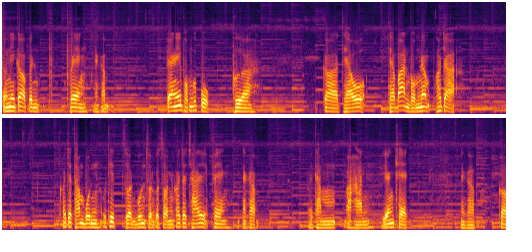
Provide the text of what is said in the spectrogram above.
ตรงนี้ก็เป็นแปลงนะครับ แปลงนี้ผมก็ปลูกเผื่อ ก็แถวแถวบ้านผมเนี่ยเขาจะ เขาจะทำบุญอุทิศส่วนบุญส่วนกุศลเขาจะใช้แพงนะครับ ไปทำอาหารเลี้ยงแขกนะครับ ก็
